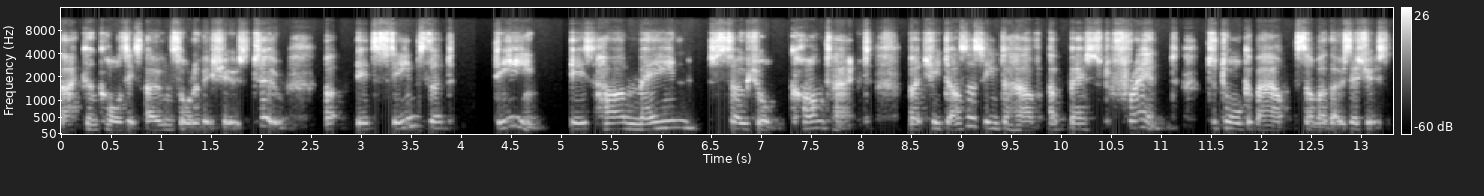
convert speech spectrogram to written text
that can cause its own sort of issues too. But it seems that Dean is her main social contact, but she doesn't seem to have a best friend to talk about some of those issues.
